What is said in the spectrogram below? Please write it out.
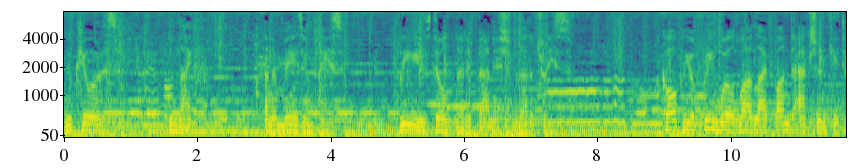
new cures, new life. An amazing place. Please don't let it vanish without a trace. Call for your free World Wildlife Fund Action Kit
